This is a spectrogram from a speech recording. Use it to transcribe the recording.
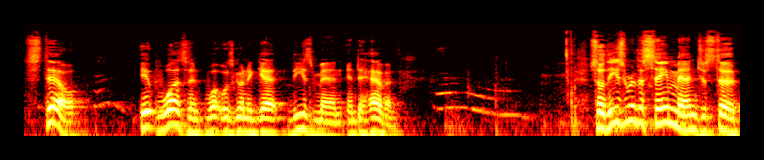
still, it wasn't what was going to get these men into heaven. So these were the same men just a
